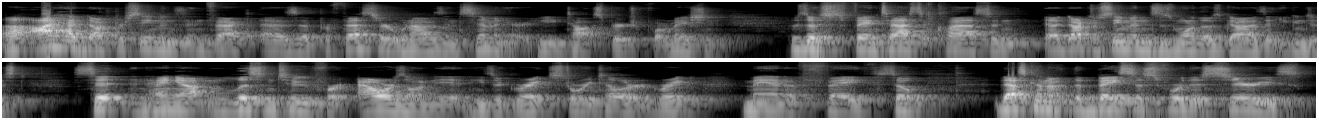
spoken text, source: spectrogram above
Uh, I had Dr. Seamands, in fact, as a professor when I was in seminary. He taught spiritual formation. It was a fantastic class, and uh, Dr. Seamands is one of those guys that you can just sit and hang out and listen to for hours on end. He's a great storyteller, a great man of faith. So that's kind of the basis for this series.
